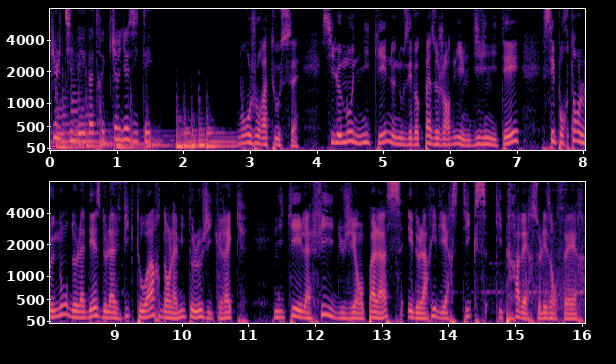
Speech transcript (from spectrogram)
Cultivez votre curiosité. Bonjour à tous. Si le mot Nike ne nous évoque pas aujourd'hui une divinité, c'est pourtant le nom de la déesse de la victoire dans la mythologie grecque. Nike est la fille du géant Pallas et de la rivière Styx qui traverse les enfers.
